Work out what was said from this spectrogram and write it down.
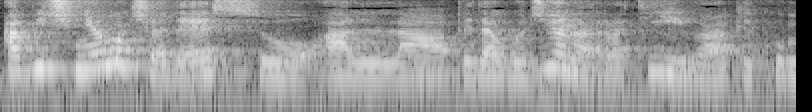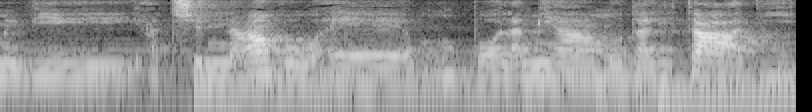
Avviciniamoci adesso alla pedagogia narrativa che come vi accennavo è un po' la mia modalità di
